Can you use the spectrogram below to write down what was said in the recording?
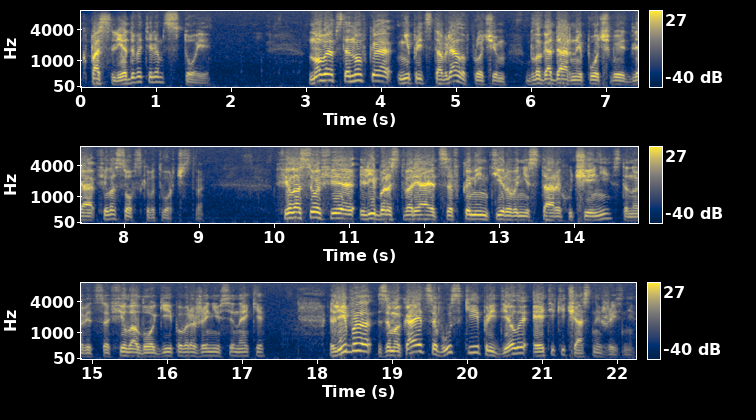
к последователям стои. Новая обстановка не представляла, впрочем, благодарной почвы для философского творчества. Философия либо растворяется в комментировании старых учений, становится филологией по выражению Сенеки, либо замыкается в узкие пределы этики частной жизни.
